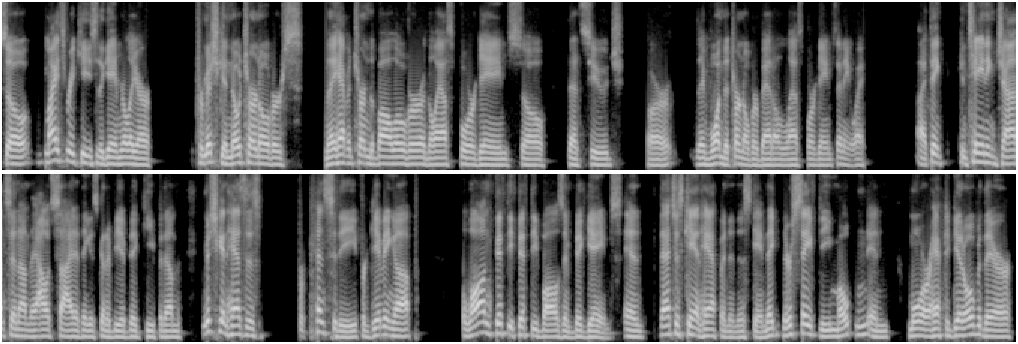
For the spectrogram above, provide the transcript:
So my three keys to the game really are for Michigan: no turnovers, they haven't turned the ball over in the last four games, so that's huge. Or they've won the turnover battle in the last four games anyway. I think containing Johnston on the outside, I think is going to be a big key for them. Michigan has this propensity for giving up long 50 50 balls in big games. And That just can't happen in this game. They, their safety, Moten and Moore, have to get over there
